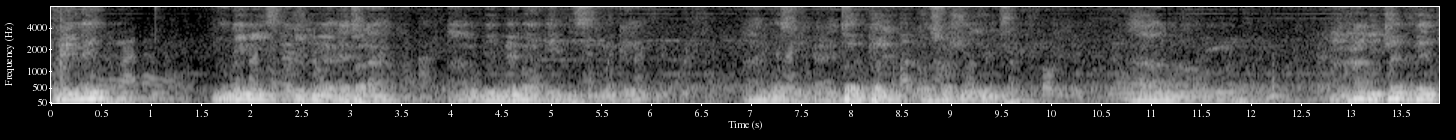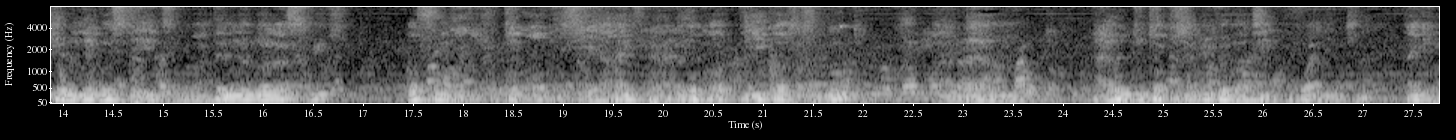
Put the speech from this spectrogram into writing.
Good evening. My name is Adekunle Adetola. I'm a member of APC UK and also director of Dolly Construction Limited. Um, I have a joint venture with Lagos State of about $10 million, which hopefully take off this year the ECOP the ECOP is. And um, I hope to talk to some people about it before I leave. Thank you.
